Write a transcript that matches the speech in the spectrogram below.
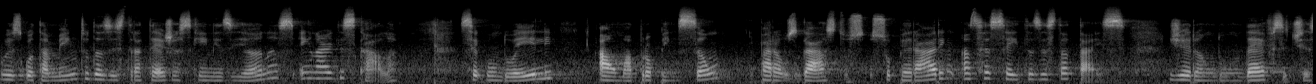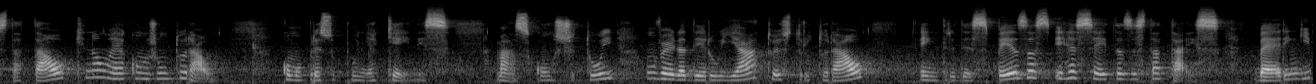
o esgotamento das estratégias keynesianas em larga escala. Segundo ele, há uma propensão para os gastos superarem as receitas estatais, gerando um déficit estatal que não é conjuntural, como pressupunha Keynes, mas constitui um verdadeiro hiato estrutural entre despesas e receitas estatais. Bering,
